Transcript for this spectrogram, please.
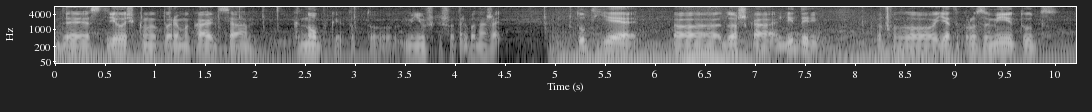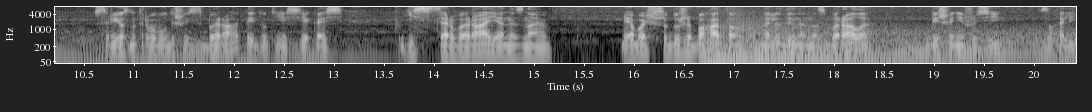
де стрілочками перемикаються кнопки, тобто менюшки, що треба нажати. Тут є е, дошка лідерів. Тобто, я так розумію, тут серйозно треба буде щось збирати, і тут є якась, якісь сервера, я не знаю. Я бачу, що дуже багато одна людина назбирала, більше, ніж усі взагалі.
